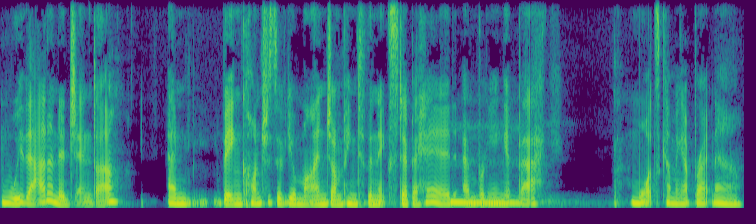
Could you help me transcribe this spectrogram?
without an agenda and being conscious of your mind jumping to the next step ahead and bringing it back. What's coming up right now?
